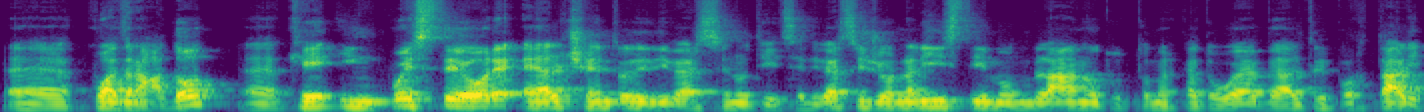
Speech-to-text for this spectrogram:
eh, Quadrado, eh, che in queste ore è al centro di diverse notizie. Diversi giornalisti, Monblano, Tutto Mercato Web e altri portali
